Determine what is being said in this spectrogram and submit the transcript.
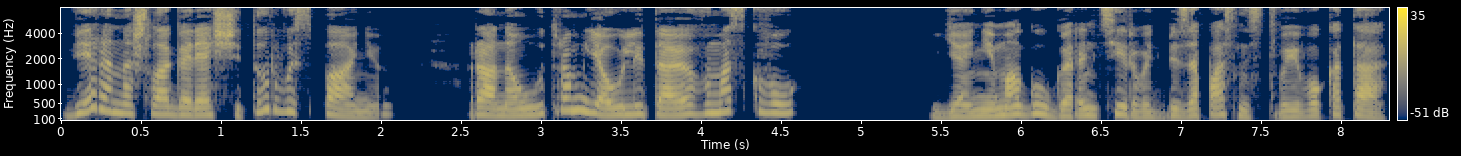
Вера нашла горящий тур в Испанию. Рано утром я улетаю в Москву. «Я не могу гарантировать безопасность твоего кота.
